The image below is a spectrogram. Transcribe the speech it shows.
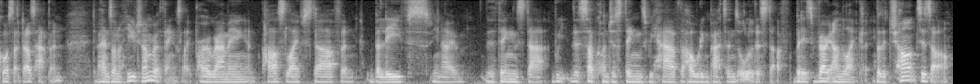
Course, that does happen. Depends on a huge number of things like programming and past life stuff and beliefs, you know, the things that we, the subconscious things we have, the holding patterns, all of this stuff. But it's very unlikely. But the chances are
